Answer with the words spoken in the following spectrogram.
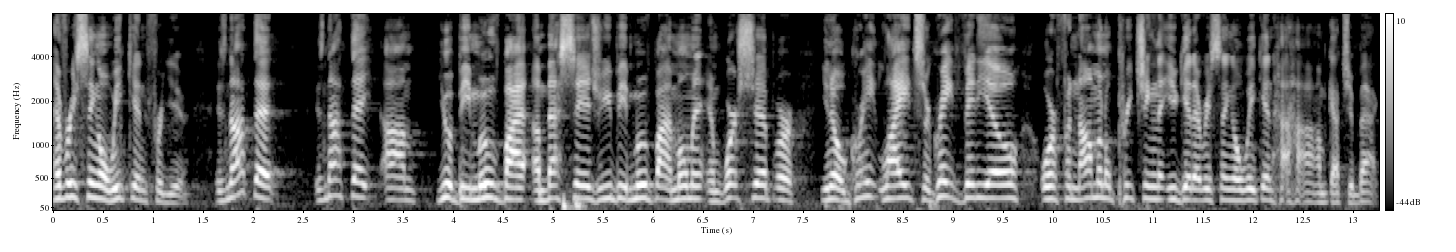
every single weekend for you is not that is not that um, you would be moved by a message or you'd be moved by a moment in worship or you know, great lights or great video or phenomenal preaching that you get every single weekend. Ha ha, I've got you back.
